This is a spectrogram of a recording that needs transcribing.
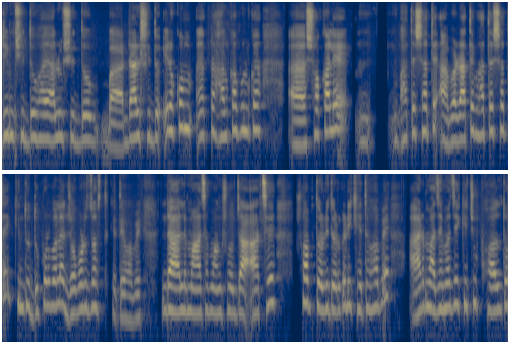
ডিম সিদ্ধ হয়, আলু সিদ্ধ বা ডাল সিদ্ধ, এরকম একটা হালকা ফুলকা সকালে ভাতের সাথে আবার রাতে ভাতের সাথে কিন্তু দুপুরবেলা জবরদস্ত খেতে হবে। ডাল, মাছ, মাংস যা আছে সব তরি তরকারি খেতে হবে। আর মাঝে মাঝে কিছু ফল তো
